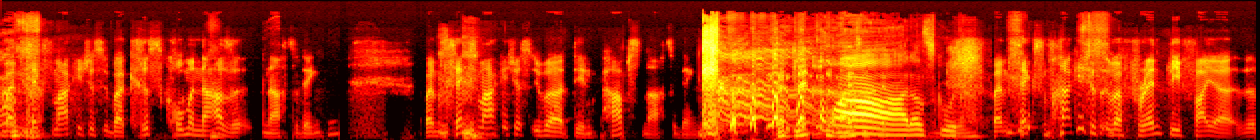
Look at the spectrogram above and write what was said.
Beim Sex mag ich es, über Chris krumme Nase nachzudenken. Beim Sex mag ich es, über den Papst nachzudenken. Das letzte Ah, das ist gut. Beim Sex mag ich es über Friendly Fire.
